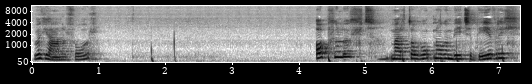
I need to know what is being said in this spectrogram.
we gaan ervoor. Opgelucht, maar toch ook nog een beetje beverig,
